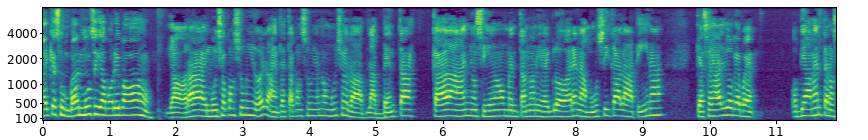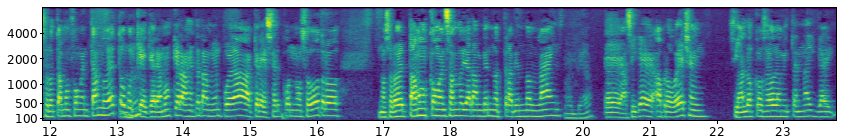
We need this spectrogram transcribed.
hay que zumbar música por ahí para abajo. y ahora hay mucho consumidor, la gente está consumiendo mucho, la- las ventas cada año siguen aumentando a nivel global en la música latina, que eso es algo que pues obviamente nosotros estamos fomentando esto porque queremos que la gente también pueda crecer con nosotros. Nosotros estamos comenzando ya también nuestra tienda online, Muy bien. eh, así que aprovechen, sigan los consejos de Mr. Night Guy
